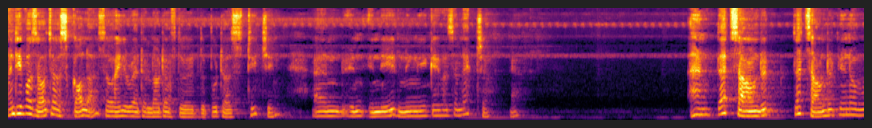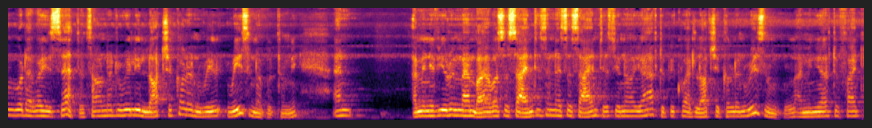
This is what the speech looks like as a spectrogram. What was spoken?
And he was also a scholar, so he read a lot of the, the Buddha's teaching. And in, in the evening, he gave us a lecture. Yeah? And that sounded that sounded, you know, whatever he said, that sounded really logical and re- reasonable to me. And I mean, if you remember, I was a scientist, and as a scientist, you know, you have to be quite logical and reasonable. I mean, you have to find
